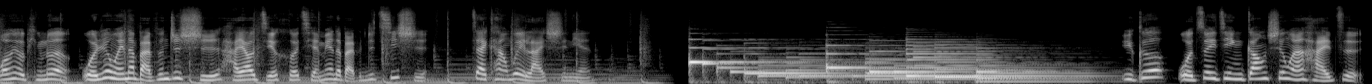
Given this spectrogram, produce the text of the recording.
网友评论：我认为那百分之十还要结合前面的百分之七十，再看未来十年。宇哥，我最近刚生完孩子，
